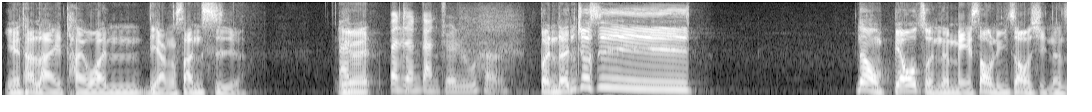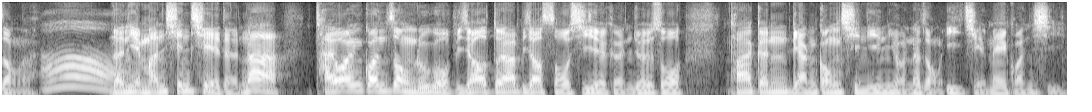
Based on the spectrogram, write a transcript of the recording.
因为他来台湾两三次了。因为本人感觉如何？本人就是那种标准的美少女造型那种啊，哦，人也蛮亲切的。那台湾观众如果比较对他比较熟悉的，可能就是说他跟梁宫琴音有那种义姐妹关系。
